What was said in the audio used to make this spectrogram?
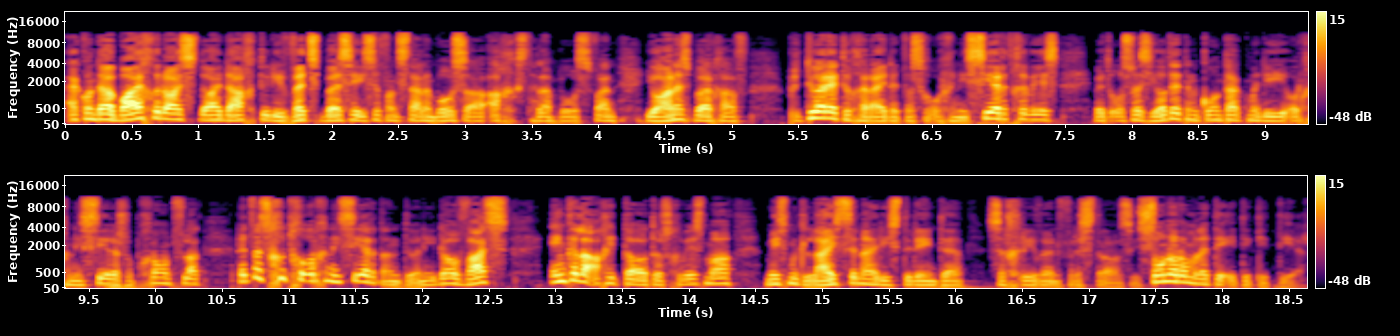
Ek onthou baie goed daai daai dag toe die witsbusse hierso van Stellenbosch ag Stellenbosch van Johannesburg af Pretoria toe gery het. Dit was georganiseer geweest. Jy weet ons was heeltyd in kontak met die organiseerders op grondvlak. Dit was goed georganiseer Antoni. Daar was enkele agitators geweest, maar mens moet luister na die studente se gruwe en frustrasie sonder om hulle te etiketeer.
